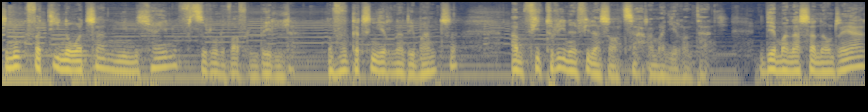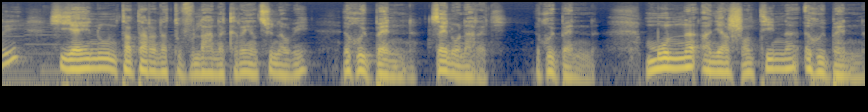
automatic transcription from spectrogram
Hinoako fa tianao hatrany ny mihaino fijoroan'ny vavolombelona vokatry ny herin'Andriamanitra amin'ny fitoriana ny filazantsara maneran-tany. dia manasa anao indray ary hihaino ny tantarana tovolahy anankiray antsoina hoe Ruben, izay no anarany, Ruben. Monina any Argentine Ruben.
